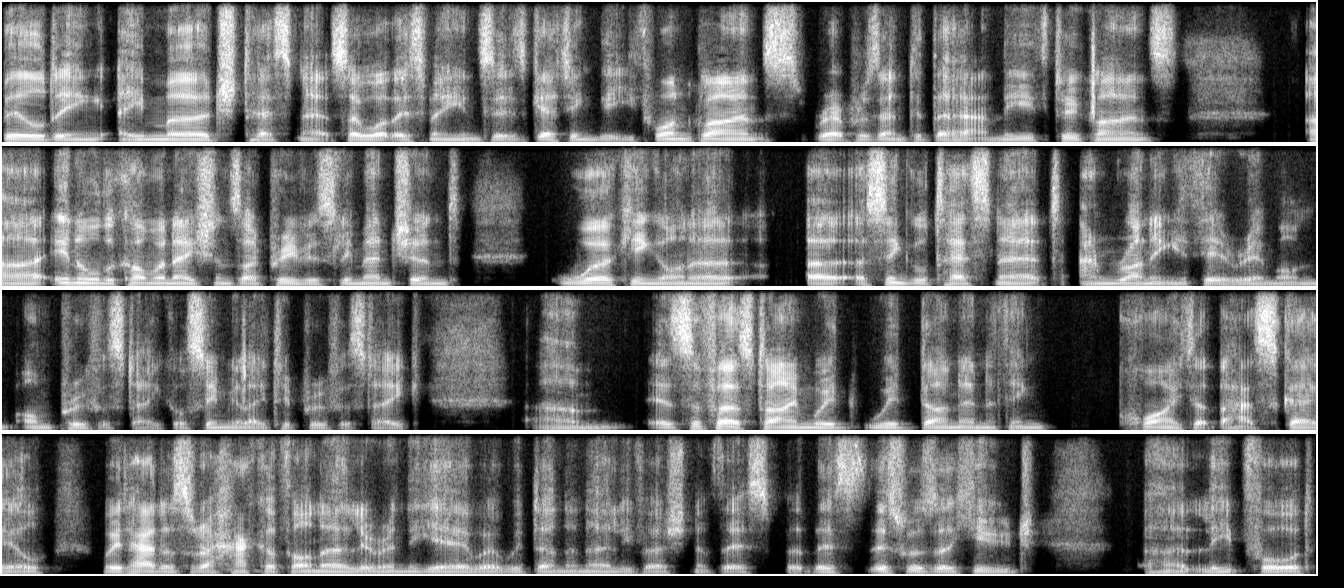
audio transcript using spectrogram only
building a merge testnet. So what this means is getting the ETH1 clients represented there and the ETH2 clients uh, in all the combinations I previously mentioned, working on a, a, a, single and running Ethereum on, on proof of stake or simulated proof of stake. Um, it's the first time we'd, we'd done anything quite at that scale. We'd had a sort of hackathon earlier in the year where we'd done an early version of this, but this this was a huge uh, leap forward.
